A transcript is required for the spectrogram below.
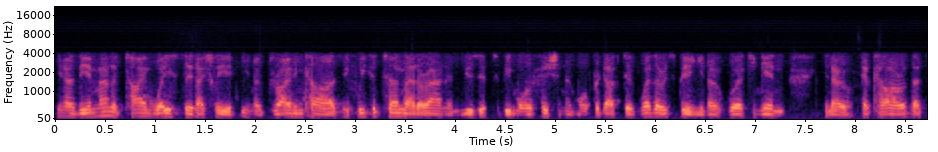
you know, the amount of time wasted actually, you know, driving cars, if we could turn that around and use it to be more efficient and more productive, whether it's being, you know, working in, you know, a car that's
